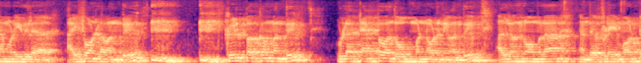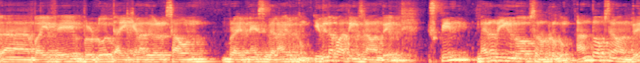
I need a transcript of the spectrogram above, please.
நம்மளோட இதில் ஐஃபோனில் வந்து கீழ்ப்பக்கம் வந்து உள்ள டேப்பை வந்து ஓப்பன் பண்ண உடனே வந்து அதில் வந்து நார்மலாக அந்த ஃப்ளேம் அவுட் வைஃபை ப்ளூடூத் ஐக்கன் அதுகள் சவுண்ட் பிரைட்னஸ் இதெல்லாம் இருக்கும். இதில் பார்த்தீங்கன்னு சொன்னால் வந்து ஸ்க்ரீன் மெரரிங் ஆப்ஷன் ஒன்று இருக்கும். அந்த ஆப்ஷனை வந்து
